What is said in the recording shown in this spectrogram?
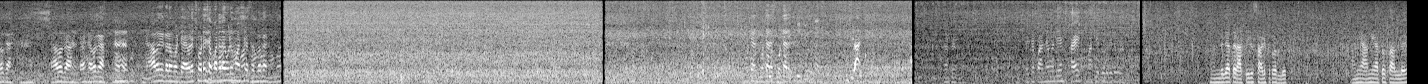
बघा. हा बघा. हा बघा. हा बघा इकडे मोठ्या. एवढ्या छोट्याशा पाटाला एवढे मासे असतात बघा. मोठ्या मोठ्या मोठ्या पाण्यामध्ये आहेत मासे थोडे थोडे मंडळी आता रात्रीचे साडेसात वाजलेत. आणि आम्ही आता चाललोय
